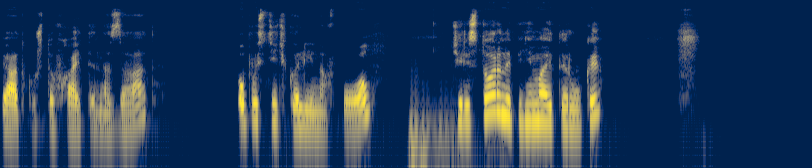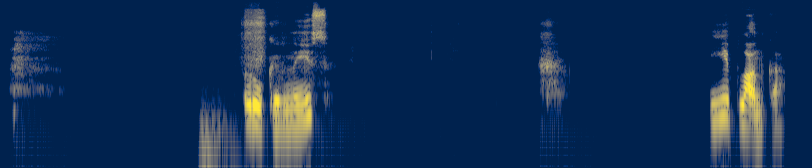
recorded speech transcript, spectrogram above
П'ятку штовхайте назад. Опустіть коліно в пол. Через сторони піднімайте руки. Руки вниз. І планка.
